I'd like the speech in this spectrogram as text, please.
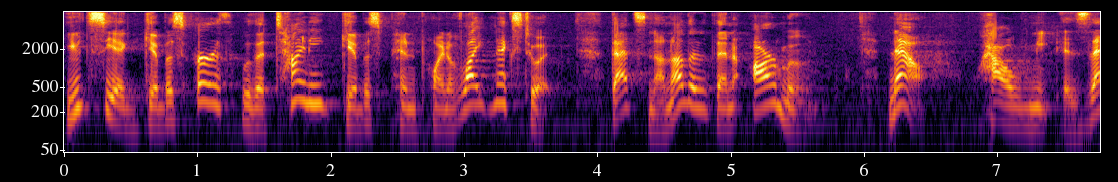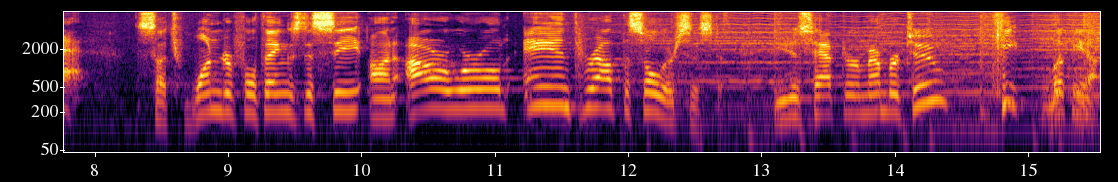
you'd see a gibbous Earth with a tiny gibbous pinpoint of light next to it. That's none other than our moon. Now, how neat is that? Such wonderful things to see on our world and throughout the solar system. You just have to remember to keep looking up.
